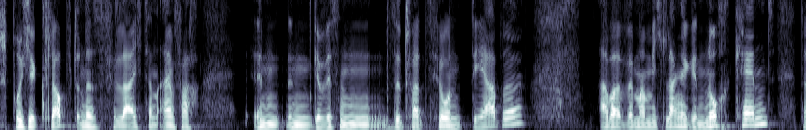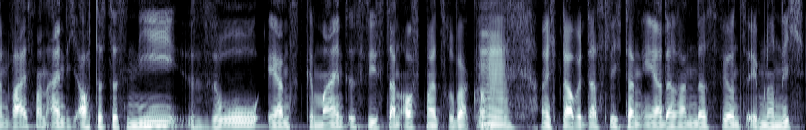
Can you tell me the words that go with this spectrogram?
Sprüche klopft und das ist vielleicht dann einfach in, in gewissen Situationen derbe. Aber wenn man mich lange genug kennt, dann weiß man eigentlich auch, dass das nie so ernst gemeint ist, wie es dann oftmals rüberkommt. Und ich glaube, das liegt dann eher daran, dass wir uns eben noch nicht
